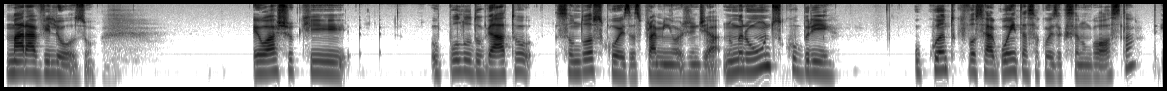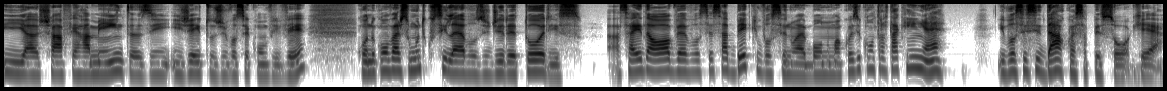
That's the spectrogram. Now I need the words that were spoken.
maravilhoso. Eu acho que o pulo do gato são duas coisas para mim hoje em dia. Número um, descobrir o quanto que você aguenta essa coisa que você não gosta e achar ferramentas e, e jeitos de você conviver. Quando eu converso muito com C-levels e diretores, a saída óbvia é você saber que você não é bom numa coisa e contratar quem é. E você se dá com essa pessoa que é.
